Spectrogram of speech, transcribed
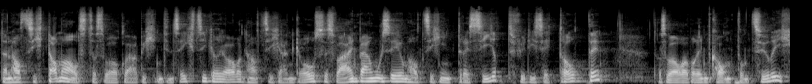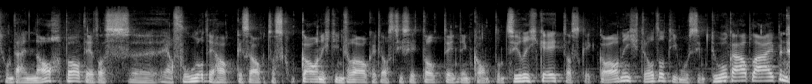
Dann hat sich damals, das war glaube ich in den 60er Jahren, hat sich ein großes Weinbaumuseum hat sich interessiert für diese Trotte Das war aber im Kanton Zürich und ein Nachbar, der das äh, erfuhr, der hat gesagt, das kommt gar nicht in Frage, dass diese Trotte in den Kanton Zürich geht. Das geht gar nicht, oder? Die muss im Thurgau bleiben.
